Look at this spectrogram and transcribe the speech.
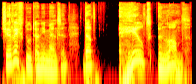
Als je recht doet aan die mensen, dat heelt een land.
